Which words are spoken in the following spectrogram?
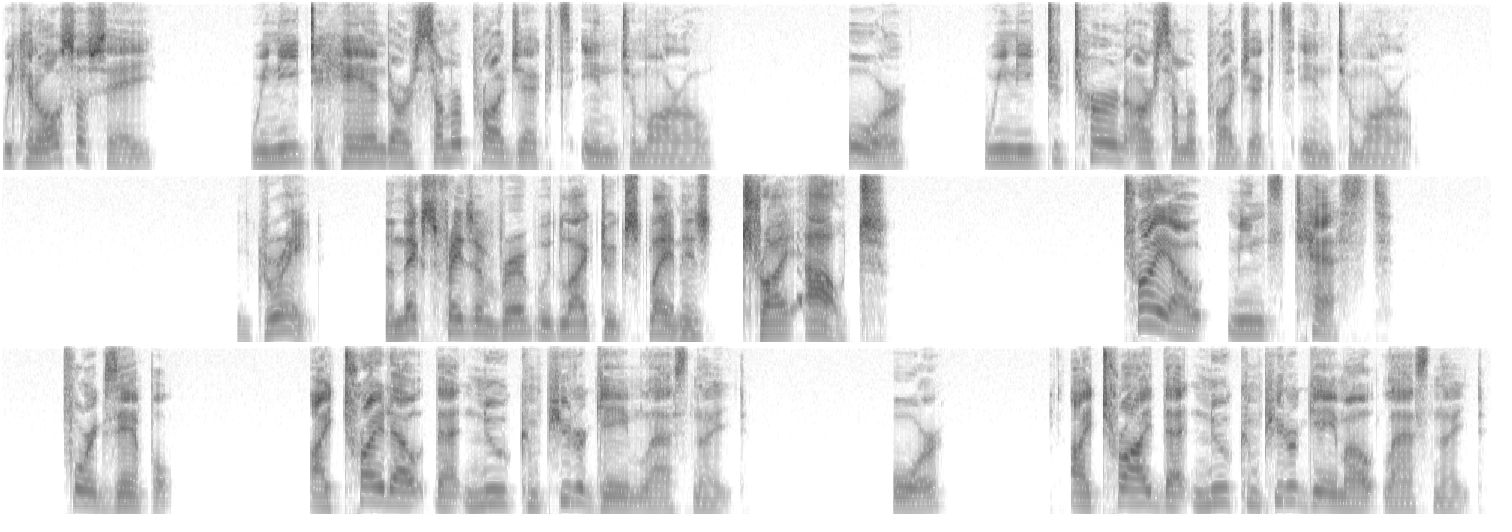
We can also say, we need to hand our summer projects in tomorrow, or we need to turn our summer projects in tomorrow. Great. The next phrasal verb we'd like to explain is try out. Try out means test. For example, I tried out that new computer game last night. Or, I tried that new computer game out last night.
